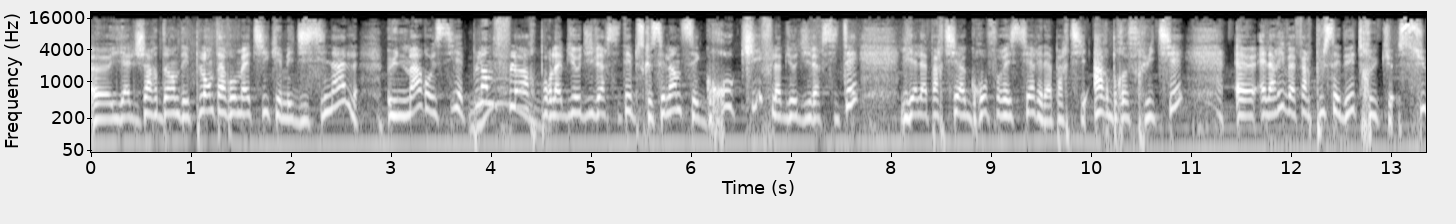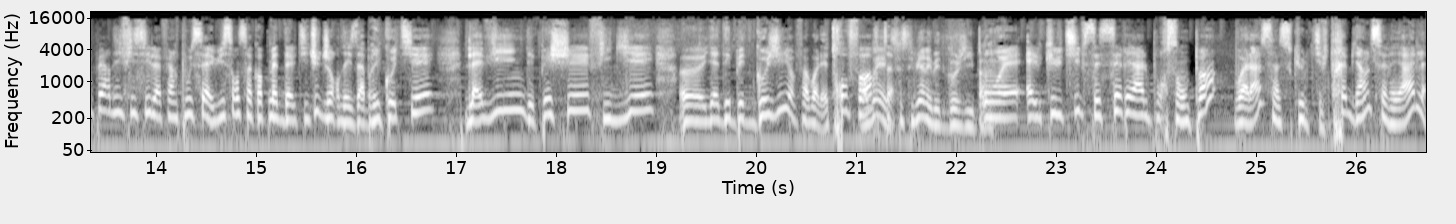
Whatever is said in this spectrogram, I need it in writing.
Euh, il y a le jardin des plantes aromatiques et médicinales, une mare aussi et plein de fleurs pour la biodiversité parce que c'est l'un de ses gros kiffs la biodiversité. Il y a la partie agroforestière et la partie arbre fruitier. Euh, elle arrive à faire pousser des trucs super difficiles à faire pousser à 850 mètres d'altitude, genre des abricotiers, de la vigne, des pêchers, figuiers. euh, Il y a des baies de goji. Enfin voilà, elle est trop Ah forte. ouais, ça c'est bien les baies de goji. par contre. Ouais, elle cultive ses céréales pour son pain. Voilà, ça se cultive très bien le céréal.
